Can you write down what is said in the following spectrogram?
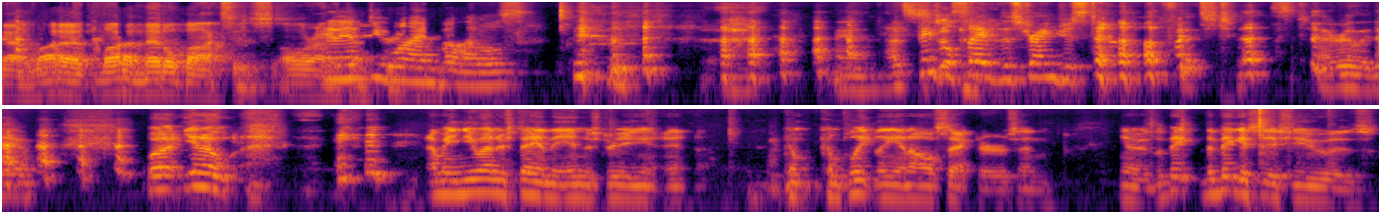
yeah, a lot of a lot of metal boxes all around. And the empty country. wine bottles. man, that's People save the strangest stuff. It's just. I really do. Well, you know, I mean, you understand the industry uh, com- completely in all sectors, and you know the big the biggest issue is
